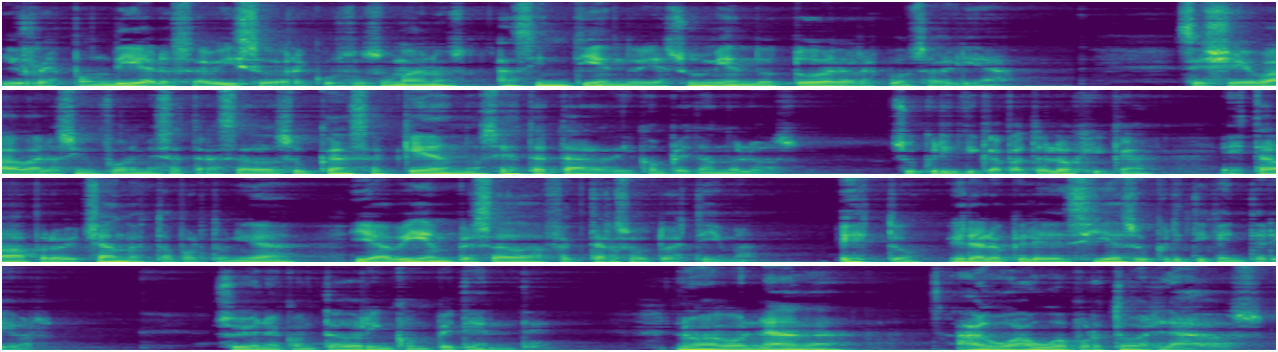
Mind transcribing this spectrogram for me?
y respondía a los avisos de recursos humanos asintiendo y asumiendo toda la responsabilidad. Se llevaba los informes atrasados a su casa, quedándose hasta tarde y completándolos. Su crítica patológica estaba aprovechando esta oportunidad y había empezado a afectar su autoestima. Esto era lo que le decía su crítica interior. Soy una contadora incompetente. No hago nada, hago agua por todos lados.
